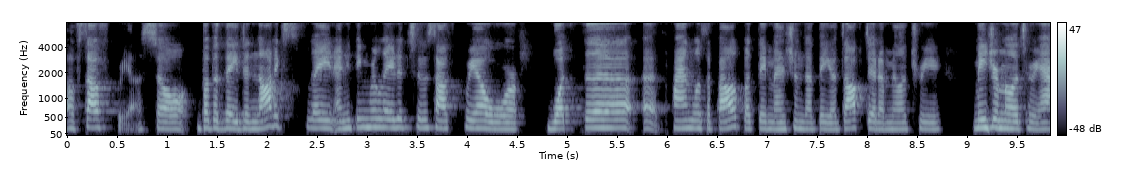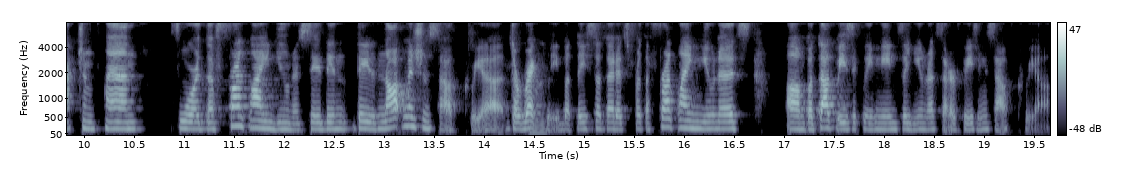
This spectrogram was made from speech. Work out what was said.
of South Korea. So, but they did not explain anything related to South Korea or what the uh, plan was about, but they mentioned that they adopted a military, major military action plan for the frontline units. They didn't, they did not mention South Korea directly, but they said that it's for the frontline units. Um, but that basically means the units that are facing South Korea.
